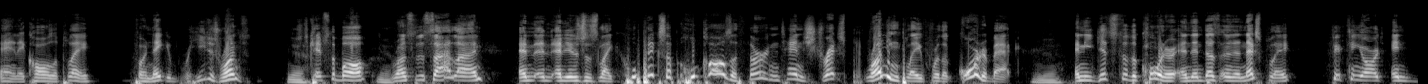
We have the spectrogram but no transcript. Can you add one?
and they call a play for a naked. He just runs, Yeah. just catch the ball, Yeah. runs to the sideline, and, and and it's just like who picks up who calls a third and ten stretch running play for the quarterback, Yeah. and he gets to the corner and then does in the next play, fifteen yards and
